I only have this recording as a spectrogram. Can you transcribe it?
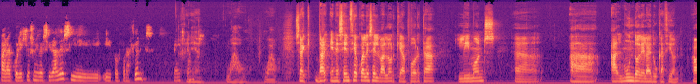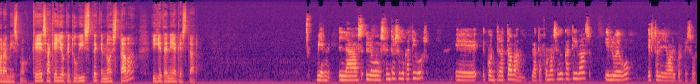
para colegios, universidades y, corporaciones. Genial. Wow, wow. O sea, en esencia, ¿cuál es el valor que aporta Limons eh, al mundo de la educación ahora mismo? ¿Qué es aquello que tú viste que no estaba y que tenía que estar? Bien, los centros educativos eh, contrataban plataformas educativas y luego esto le llegaba al profesor.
